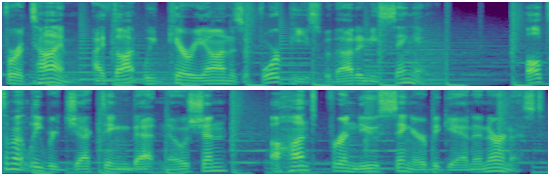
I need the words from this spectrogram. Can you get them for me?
For a time, I thought we'd carry on as a four piece without any singing. Ultimately rejecting that notion, a hunt for a new singer began in earnest.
